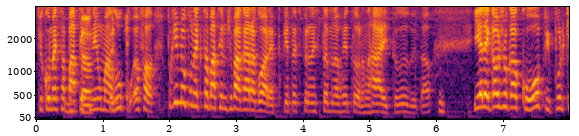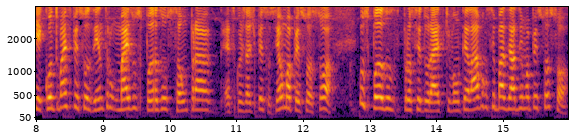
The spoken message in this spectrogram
Que começa a bater Então. que nem um maluco. Eu falo, por que meu boneco tá batendo devagar agora? É porque tá esperando a estamina retornar e tudo e tal. E é legal jogar co-op, porque quanto mais pessoas entram, mais os puzzles são pra essa quantidade de pessoas. Se é uma pessoa só, os puzzles procedurais que vão ter lá vão ser baseados em uma pessoa só.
